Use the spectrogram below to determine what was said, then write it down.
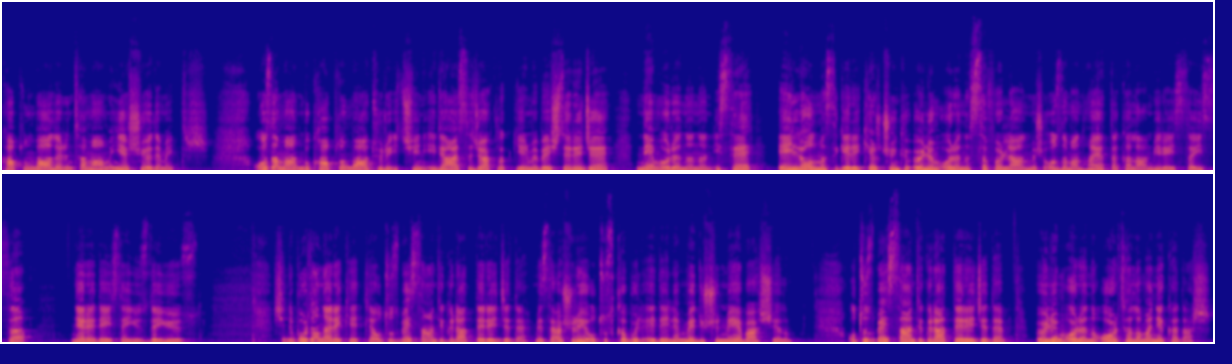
kaplumbağaların tamamı yaşıyor demektir. O zaman bu kaplumbağa türü için ideal sıcaklık 25 derece, nem oranının ise 50 olması gerekir. Çünkü ölüm oranı sıfırlanmış. O zaman hayatta kalan birey sayısı neredeyse %100. Şimdi buradan hareketle 35 santigrat derecede mesela şurayı 30 kabul edelim ve düşünmeye başlayalım. 35 santigrat derecede ölüm oranı ortalama ne kadar?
